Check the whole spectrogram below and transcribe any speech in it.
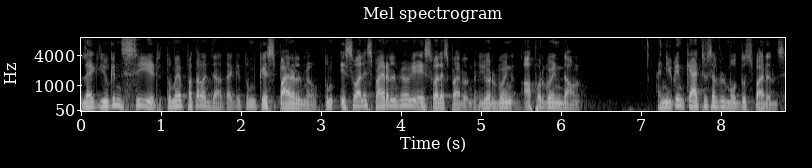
Like you can see it तुम्हें पता लग जाता है कि तुम किस स्पायरल में हो। तुम इस वाले स्पायरल में हो या इस वाले स्पायरल में? यू आर गोइंग अप और going down and you can catch yourself in both दो स्पायरल्स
